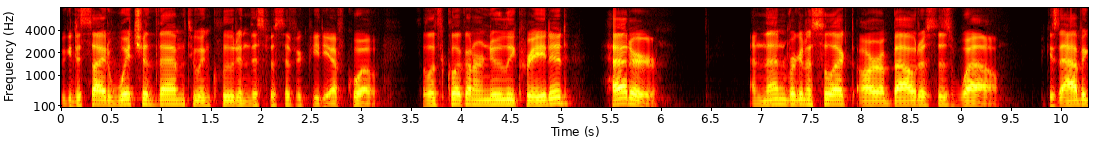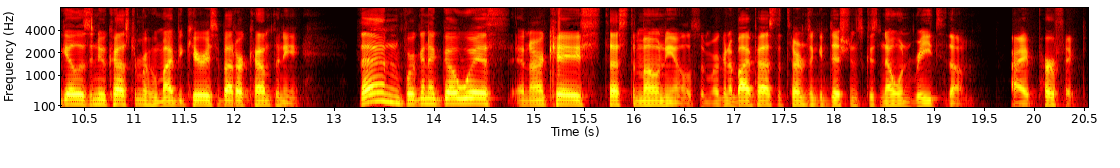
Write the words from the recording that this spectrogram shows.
We can decide which of them to include in this specific PDF quote. So let's click on our newly created header. And then we're going to select our About Us as well, because Abigail is a new customer who might be curious about our company. Then we're going to go with, in our case, testimonials, and we're going to bypass the terms and conditions because no one reads them. All right, perfect.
